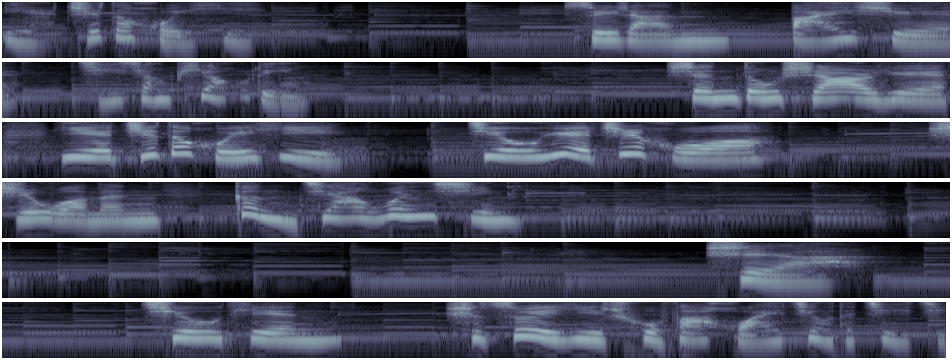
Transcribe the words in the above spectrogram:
也值得回忆。虽然白雪即将飘零，深冬十二月也值得回忆。九月之火，使我们更加温馨。是啊，秋天是最易触发怀旧的季节。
